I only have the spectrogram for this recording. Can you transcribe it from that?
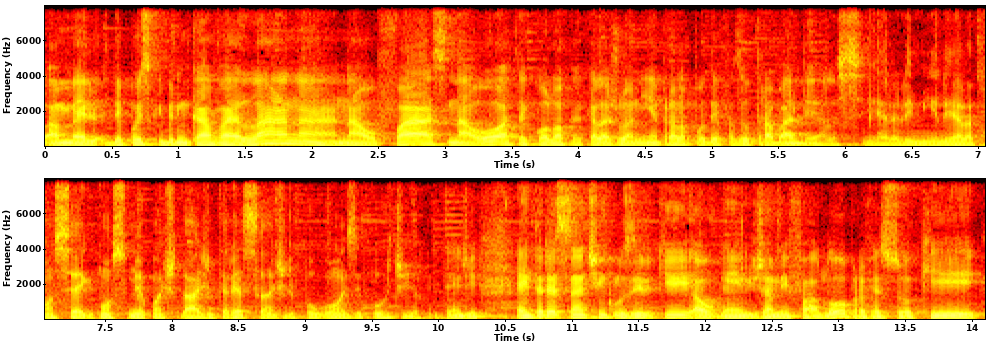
a melhor, depois que brincar, vai lá na, na alface, na horta e coloca aquela joaninha para ela poder fazer o trabalho dela. Sim, ela elimina e ela consegue consumir a quantidade interessante de pulgões por dia. Entendi. É interessante, inclusive, que alguém já me falou, professor, que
